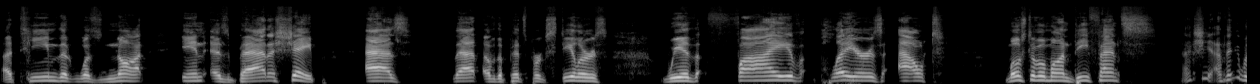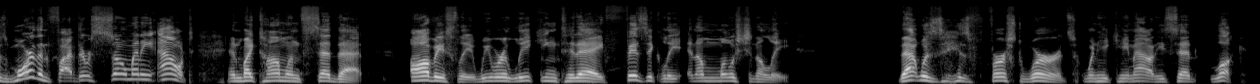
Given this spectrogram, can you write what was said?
a team that was not in as bad a shape as that of the Pittsburgh Steelers, with five players out, most of them on defense. Actually, I think it was more than five. There were so many out. And Mike Tomlin said that. Obviously, we were leaking today physically and emotionally. That was his first words when he came out. He said, Look,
